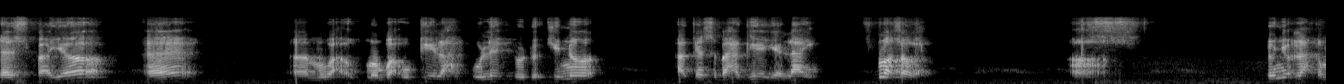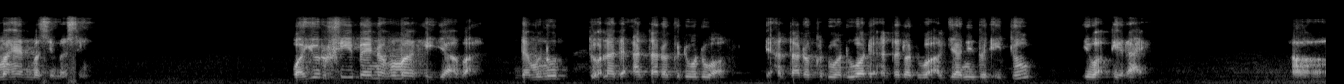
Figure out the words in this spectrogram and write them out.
dan supaya eh uh, membuat membuat okeylah oleh penduduk Cina akan sebahagian yang lain. Sebelah sore. Ha. Tunjuklah kemahiran masing-masing. Wa yurfi bainahuma hijabah dan menutuplah di antara kedua-dua. Di antara kedua-dua, di antara dua al-janibin itu, iwak tirai uh,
